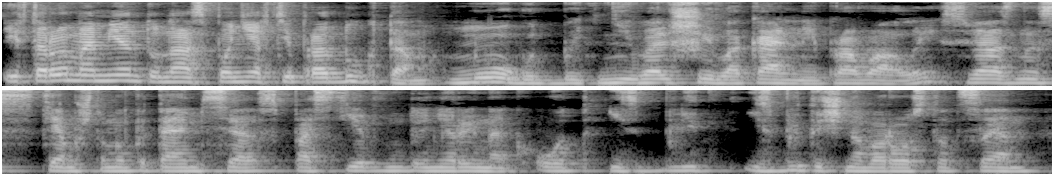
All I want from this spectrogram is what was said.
И второй момент у нас по нефтепродуктам могут быть небольшие локальные провалы, связанные с тем, что мы пытаемся спасти внутренний рынок от избыточного роста цен.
